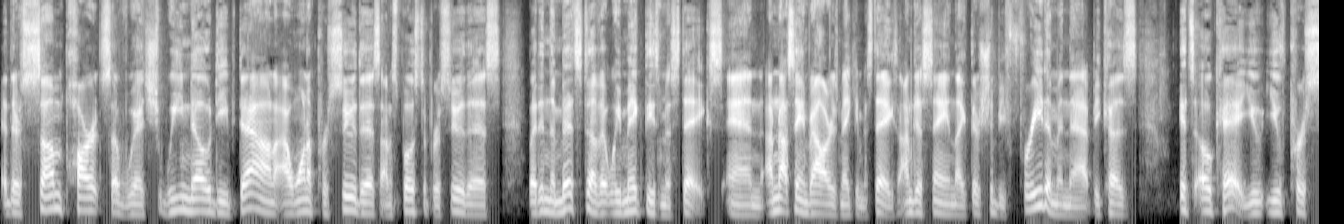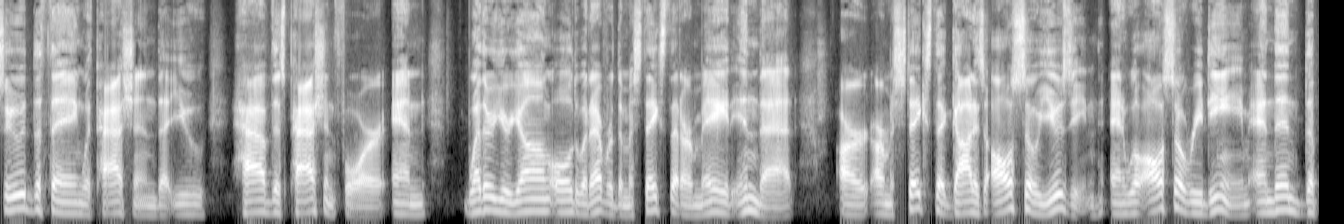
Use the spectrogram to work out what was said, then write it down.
And there's some parts of which we know deep down, I want to pursue this. I'm supposed to pursue this, but in the midst of it, we make these mistakes. And I'm not saying Valerie's making mistakes. I'm just saying like there should be freedom in that because it's okay. You you've pursued the thing with passion that you have this passion for and whether you're young, old, whatever, the mistakes that are made in that are are mistakes that God is also using and will also redeem. And then the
